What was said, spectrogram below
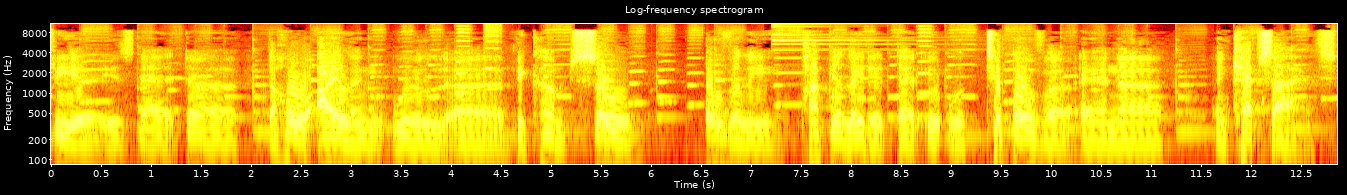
fear is that uh, the whole island will uh, become so overly populated that it will tip over and, uh, and capsize.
